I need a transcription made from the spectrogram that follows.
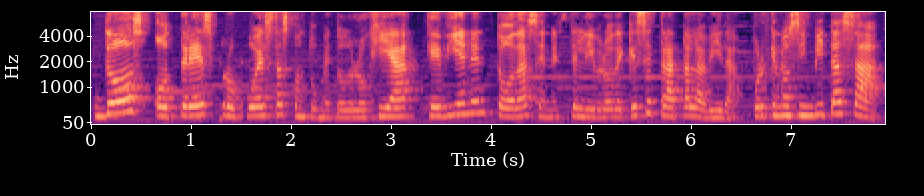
dos o tres propuestas con tu metodología que vienen todas en este libro de qué se trata la vida, porque nos invitas a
